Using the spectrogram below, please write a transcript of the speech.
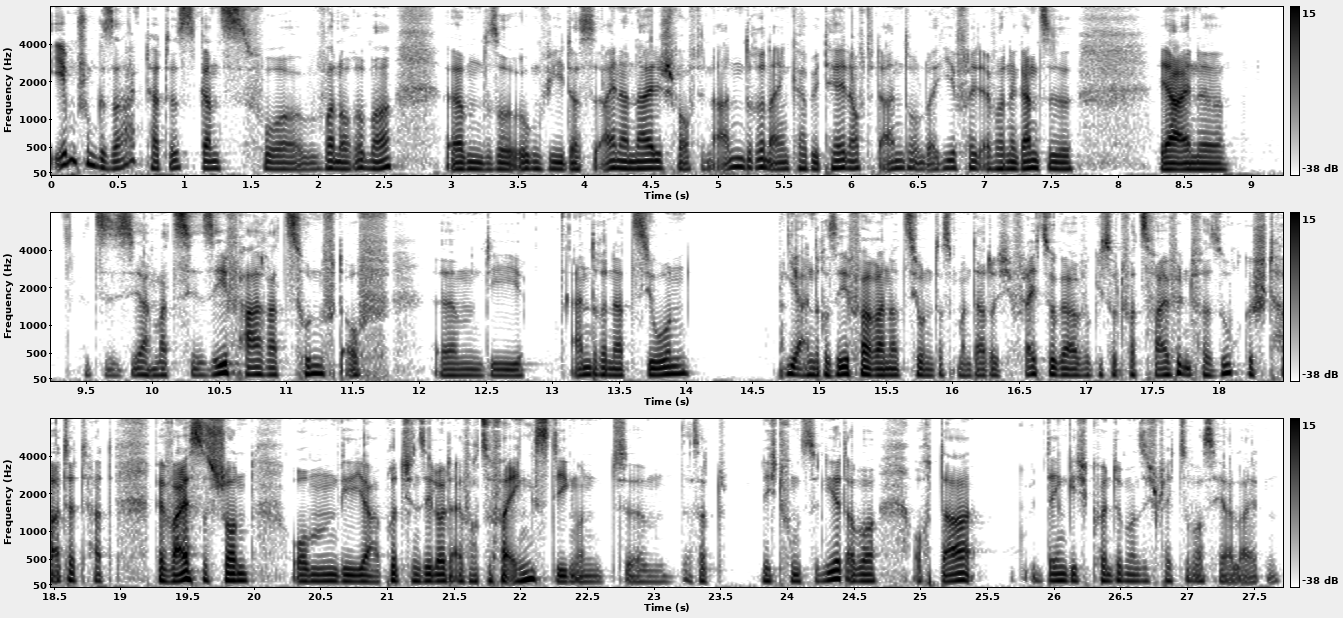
eben schon gesagt hattest, ganz vor wann auch immer, ähm, so irgendwie, dass einer neidisch war auf den anderen, ein Kapitän auf den anderen oder hier vielleicht einfach eine ganze, ja, eine ja, Seefahrerzunft auf ähm, die andere Nation die andere Seefahrernation, dass man dadurch vielleicht sogar wirklich so einen verzweifelten Versuch gestartet hat. Wer weiß es schon, um die ja, britischen Seeleute einfach zu verängstigen. Und ähm, das hat nicht funktioniert, aber auch da, denke ich, könnte man sich vielleicht sowas herleiten.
